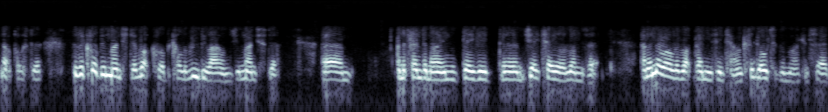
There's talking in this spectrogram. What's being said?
not poster. There's a club in Manchester, a rock club called the Ruby Lounge in Manchester, Um, and a friend of mine, David J. Taylor, runs it. And I know all the rock venues in town because I go to them, like I said.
